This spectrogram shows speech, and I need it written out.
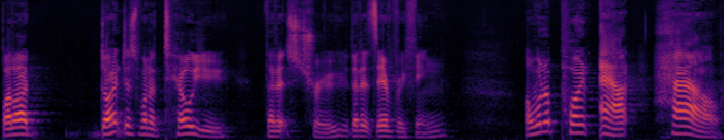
But I don't just want to tell you that it's true, that it's everything. I want to point out how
